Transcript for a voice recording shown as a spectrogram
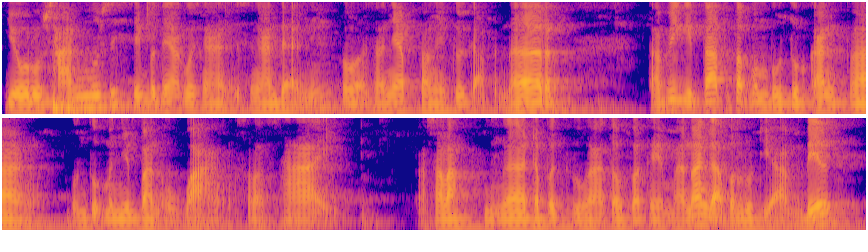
ya urusanmu sih. Yang penting aku ngandani bahwasanya bank itu gak benar tapi kita tetap membutuhkan bank untuk menyimpan uang selesai. Masalah bunga dapat bunga atau bagaimana nggak perlu diambil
